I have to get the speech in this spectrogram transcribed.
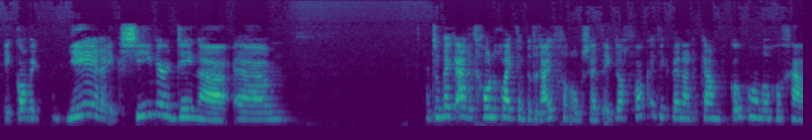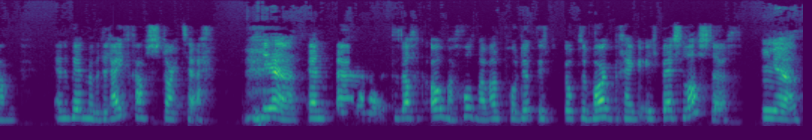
ik kan weer creëren. Ik zie weer dingen. Ehm, en toen ben ik eigenlijk gewoon gelijk dat bedrijf gaan opzetten. Ik dacht, fuck it, ik ben naar de Kamer van Koophandel gegaan. En ik ben mijn bedrijf gaan starten. Ja. En eh, toen dacht ik, oh mijn god, maar wat een product is, op de markt brengen is best lastig. Ja.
